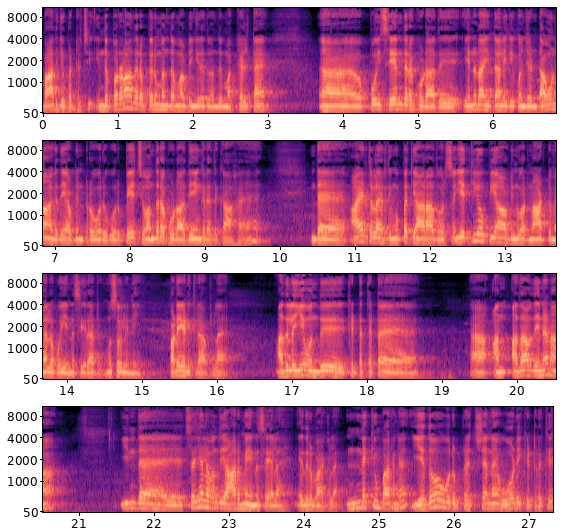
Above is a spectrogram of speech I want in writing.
பாதிக்கப்பட்டுருச்சு. இந்த பொருளாதார பெருமந்தம் அப்படிங்கிறது வந்து மக்கள்கிட்ட போய் சேர்ந்துடக்கூடாது. என்னடா இத்தாலிக்கு கொஞ்சம் டவுன் ஆகுது அப்படின்ற ஒரு ஒரு பேச்சு வந்துடக்கூடாதுங்கிறதுக்காக இந்த ஆயிரத்தி தொள்ளாயிரத்தி முப்பத்தி ஆறாவது வருஷம் எத்தியோப்பியா அப்படின்னு ஒரு நாட்டு மேலே போய் என்ன செய்கிறார் முசோலினி? படையெடுக்கிறாப்புல. அதுலேயும் வந்து கிட்டத்தட்ட அந் அதாவது என்னென்னா இந்த செயலை வந்து யாருமே என்ன செய்யலை எதிர்பார்க்கல. இன்றைக்கும் பாருங்கள் ஏதோ ஒரு பிரச்சனை ஓடிக்கிட்டு இருக்கு.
